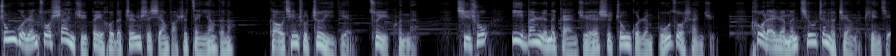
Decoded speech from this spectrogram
中国人做善举背后的真实想法是怎样的呢？搞清楚这一点最困难。起初，一般人的感觉是中国人不做善举。后来人们纠正了这样的偏见，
